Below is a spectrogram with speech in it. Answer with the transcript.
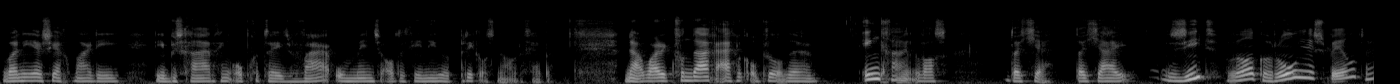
wanneer zeg maar die, die beschadiging opgetreden is, waarom mensen altijd die nieuwe prikkels nodig hebben. Nou, waar ik vandaag eigenlijk op wilde ingaan was dat, je, dat jij ziet welke rol je speelt, hè,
